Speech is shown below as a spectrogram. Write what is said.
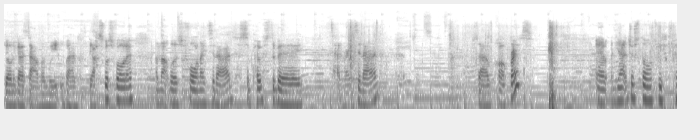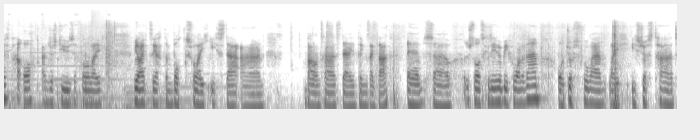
they only get it down when we when they ask us for it. And that was four ninety nine. Supposed to be ten ninety nine. So half price. Um, and yeah, I just thought we could pick that up and just use it for like we like to get them books for like Easter and Valentine's Day and things like that. Um, so I just thought it could either be for one of them or just for when like he's just had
